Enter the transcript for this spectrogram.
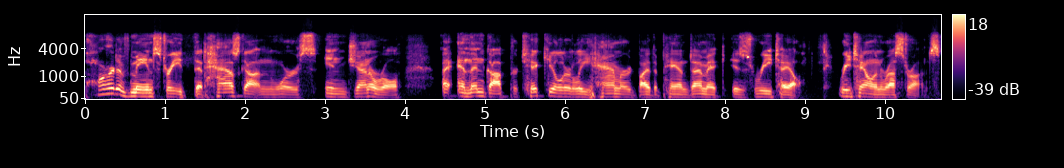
part of Main Street that has gotten worse in general uh, and then got particularly hammered by the pandemic is retail, retail and restaurants.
